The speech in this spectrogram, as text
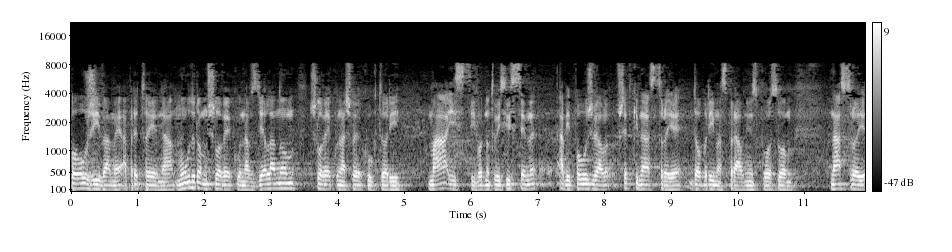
používame a preto je na múdrom človeku, na vzdelanom človeku, na človeku, ktorý má istý hodnotový systém, aby používal všetky nástroje dobrým a správnym spôsobom. Nástroj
